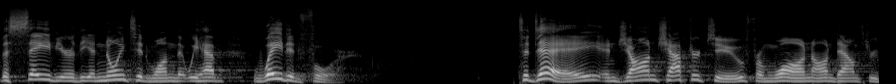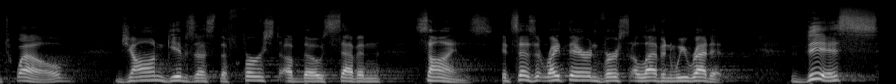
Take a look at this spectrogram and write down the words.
the Savior, the anointed one that we have waited for. Today, in John chapter 2, from 1 on down through 12, John gives us the first of those seven signs. It says it right there in verse 11. We read it. This,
